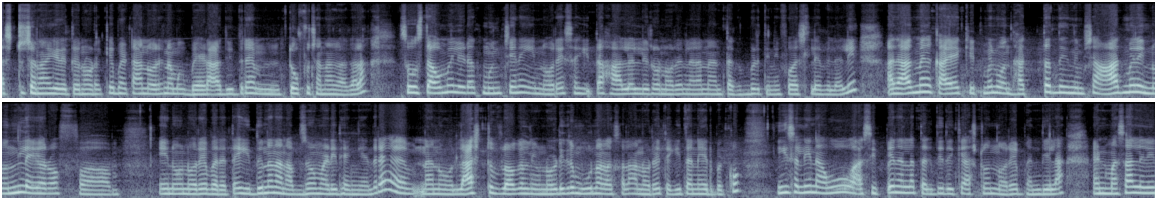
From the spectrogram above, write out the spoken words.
ಅಷ್ಟು ಚೆನ್ನಾಗಿರುತ್ತೆ ನೋಡೋಕ್ಕೆ ಬಟ್ ಆ ನೊರೆ ನಮಗೆ ಬೇಡ. ಅದಿದ್ದರೆ ಟೋಫು ಚೆನ್ನಾಗಾಗಲ್ಲ. ಸೊ ಸ್ಟವ್ ಮೇಲೆ ಇಡೋಕ್ಕೆ ಮುಂಚೆನೇ ಈ ನೊರೆ ಸಹಿತ ಹಾಲಲ್ಲಿರೋ ನೊರೆನೆಲ್ಲ ನಾನು ತೆಗೆದ್ಬಿಡ್ತೀನಿ ಫಸ್ಟ್ ಲೆವೆಲಲ್ಲಿ ಅದಾದಮೇಲೆ ಕಾಯಕ್ಕೆ ಇಟ್ಮೇಲೆ ಒಂದು ಹತ್ತು ಹದಿನೈದು ನಿಮಿಷ ಆದಮೇಲೆ ಇನ್ನೊಂದು ಲೇಯರ್ ಆಫ್ ಏನೋ ನೊರೆ ಬರುತ್ತೆ. ಇದನ್ನು ನಾನು ಅಬ್ಸರ್ವ್ ಮಾಡಿದ್ದು ಹೆಂಗೆ ಅಂದರೆ, ನಾನು ಲಾಸ್ಟ್ ವ್ಲಾಗಲ್ಲಿ ನೀವು ನೋಡಿದರೆ ಮೂರು ನಾಲ್ಕು ಸಲ ಆ ನೊರೆ ತೆಗಿತಾನೆ ಇರಬೇಕು. ಈ ಸಲ ನಾವು ಆ ಸಿಪ್ಪೆನೆಲ್ಲ ತೆಗ್ದಿದ್ದಕ್ಕೆ ಅಷ್ಟೊಂದು ನೊರೆ ಬಂದಿಲ್ಲ. ಆ್ಯಂಡ್ ಮಸಾಲೆಯಲ್ಲಿ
